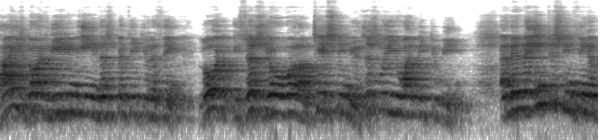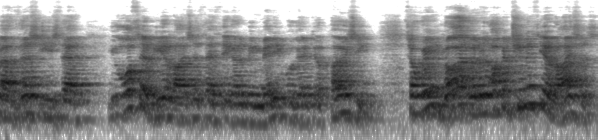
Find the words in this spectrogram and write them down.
How is God leading me in this particular thing? Lord, is this your will? I'm testing you. Is this where you want me to be? And then the interesting thing about this is that he also realizes that there are going to be many who are going to oppose him. So when God, when an opportunity arises,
